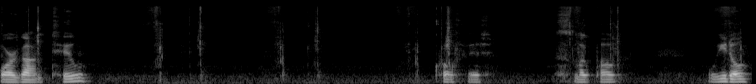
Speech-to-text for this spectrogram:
Porygon 2. Qwilfish. Slugpoke. Weedle.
